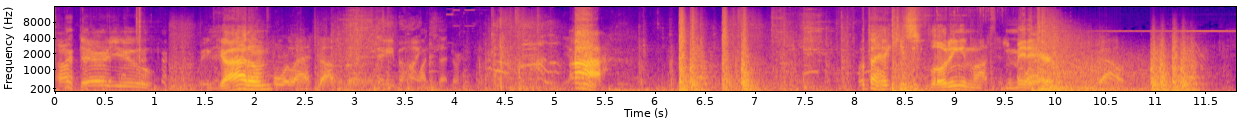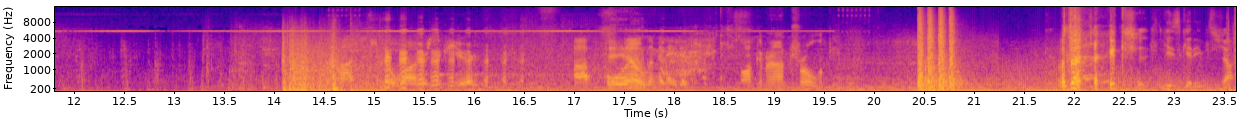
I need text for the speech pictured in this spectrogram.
How dare you? We got him. Four last stop standing. Stay behind Watch that door. Ah! What the heck? He's floating in midair. Out. Hostage no longer secure. Op 4 Damn. eliminated. Walking around trolling people. What the heck? He's getting shot.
